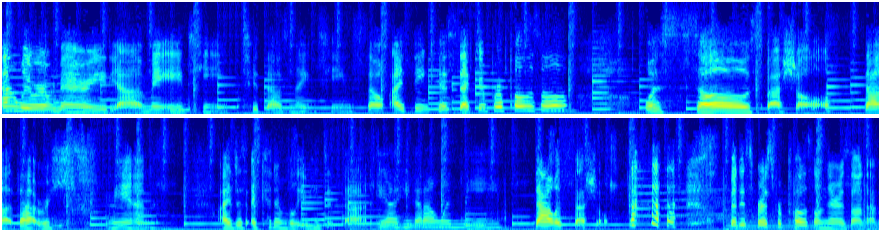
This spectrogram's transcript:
And we were married, yeah, May 18th, 2019. So I think his second proposal was so special. That that man, I just I couldn't believe he did that. Yeah, he got on one knee. That was special. but his first proposal in Arizona.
